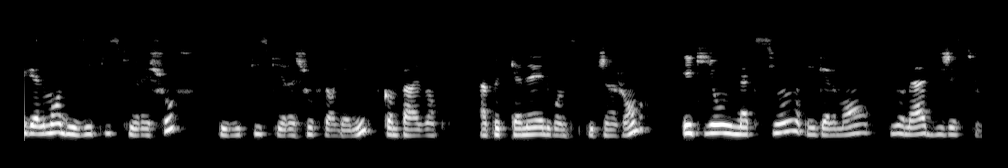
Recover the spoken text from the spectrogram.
également des épices qui réchauffent, des épices qui réchauffent l'organisme, comme par exemple un peu de cannelle ou un petit peu de gingembre, et qui ont une action également sur la digestion.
